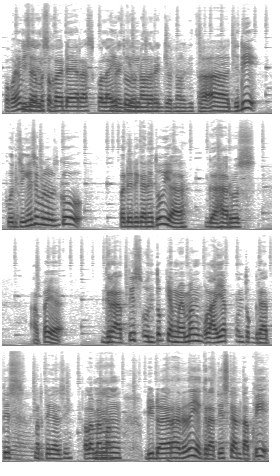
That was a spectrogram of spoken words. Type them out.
Pokoknya bisa Iya, masuk itu. ke daerah sekolah itu regional gitu. Regional gitu. Ah, ah, jadi kuncinya sih menurutku pendidikan itu ya nggak harus apa ya gratis untuk yang memang layak untuk gratis ngerti gak sih? Kalau memang di daerah daerah ya gratis kan tapi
